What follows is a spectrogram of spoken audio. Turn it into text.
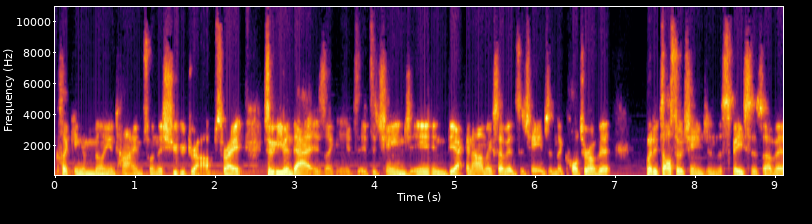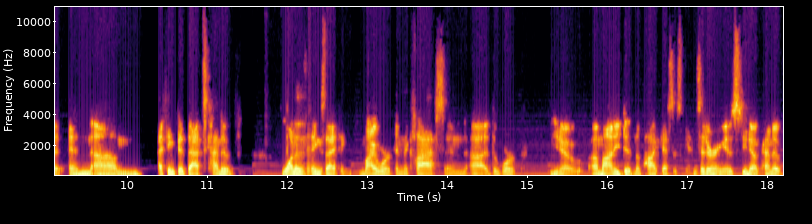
clicking a million times when the shoe drops, right? So even that is like it's it's a change in the economics of it, it's a change in the culture of it, but it's also a change in the spaces of it. And um, I think that that's kind of one of the things that I think my work in the class and uh, the work you know Imani did in the podcast is considering is you know kind of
